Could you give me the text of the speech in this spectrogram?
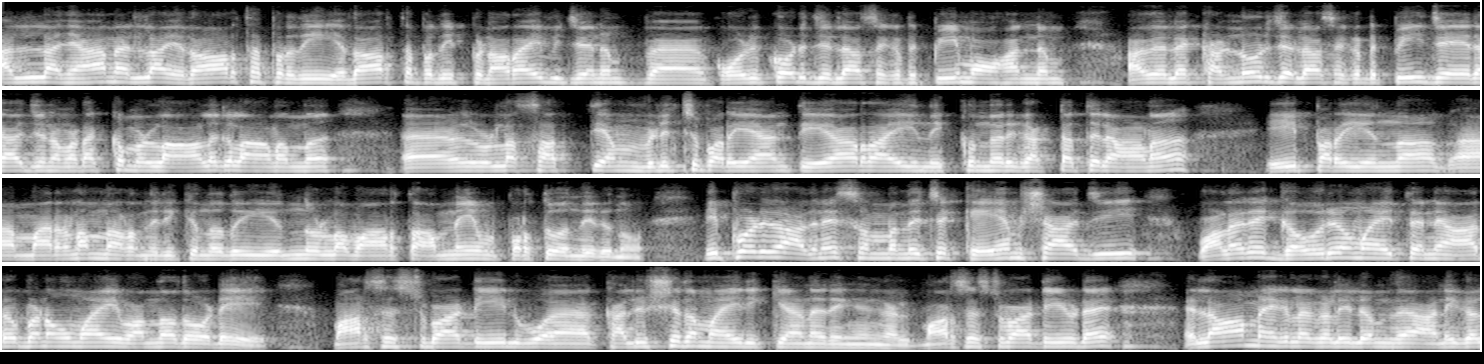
അല്ല ഞാനല്ല യഥാർത്ഥ പ്രതി യഥാർത്ഥ പ്രതി പിണറായി വിജയനും കോഴിക്കോട് ജില്ലാ സെക്രട്ടറി പി മോഹനും അതുപോലെ കണ്ണൂർ ജില്ലാ സെക്രട്ടറി പി ജയരാജനും അടക്കമുള്ള ആളുകളാണെന്ന് ഉള്ള സത്യം വിളിച്ചു പറയാൻ തയ്യാറായി നിൽക്കുന്ന ഒരു ഘട്ടത്തിലാണ് ഈ പറയുന്ന മരണം നടന്നിരിക്കുന്നത് എന്നുള്ള വാർത്ത അന്നേയും പുറത്തു വന്നിരുന്നു. ഇപ്പോഴിത് അതിനെ സംബന്ധിച്ച് കെ എം ഷാജി വളരെ ഗൗരവമായി തന്നെ ആരോപണവുമായി വന്നതോടെ മാർക്സിസ്റ്റ് പാർട്ടിയിൽ കലുഷിതമായിരിക്കുകയാണ് രംഗങ്ങൾ. മാർക്സിസ്റ്റ് പാർട്ടിയുടെ എല്ലാ മേഖലകളിലും അണികൾ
